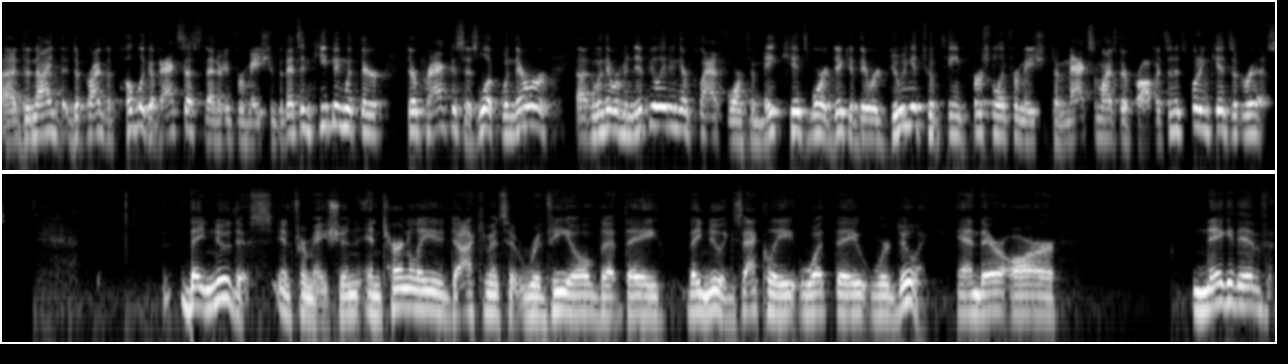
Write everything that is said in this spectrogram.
uh, denied, deprived the public of access to that information. But that's in keeping with their their practices. Look, when they were uh, when they were manipulating their platform to make kids more addicted, they were doing it to obtain personal information to maximize their profits, and it's putting kids at risk they knew this information internally documents that reveal that they they knew exactly what they were doing and there are negative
